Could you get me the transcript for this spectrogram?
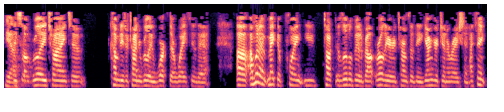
Yeah. And so really trying to companies are trying to really work their way through that. Uh, I want to make a point you talked a little bit about earlier in terms of the younger generation. I think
